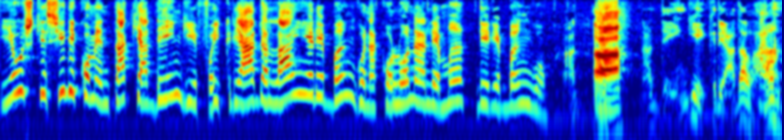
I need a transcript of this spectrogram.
E eu esqueci de comentar que a dengue foi criada lá em Erebango, na colônia alemã de Erebango. Ah, A dengue, criada lá.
